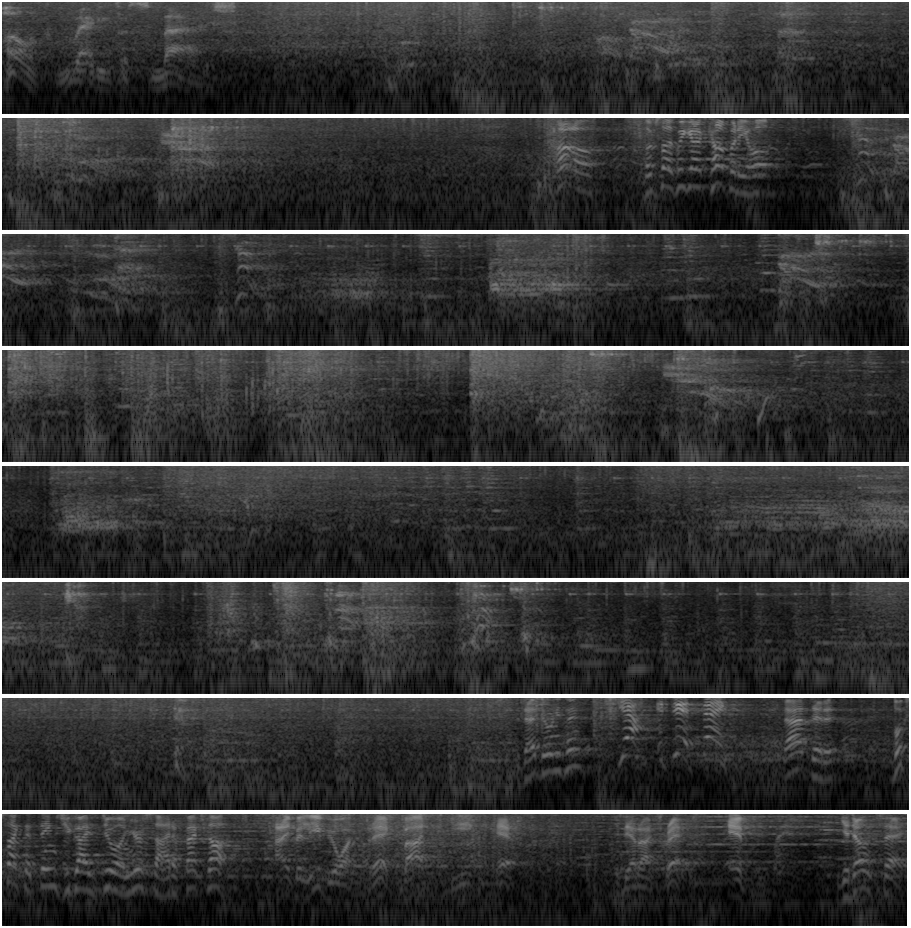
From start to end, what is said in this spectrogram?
Hulk ready to smash. Uh-oh! Looks like we got company, Hulk. That do anything? Yeah, it did, thanks. That did it. Looks like the things you guys do on your side affects us. I believe you are correct, but be careful. There are traps everywhere. You don't say.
